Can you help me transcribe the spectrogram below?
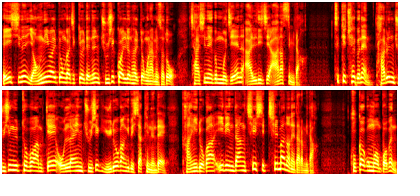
A씨는 영리활동과 직결되는 주식 관련 활동을 하면서도 자신의 근무지엔 알리지 않았습니다. 특히 최근엔 다른 주식 유튜버와 함께 온라인 주식 유료 강의도 시작했는데 강의료가 1인당 77만 원에 달합니다. 국가공무원법은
